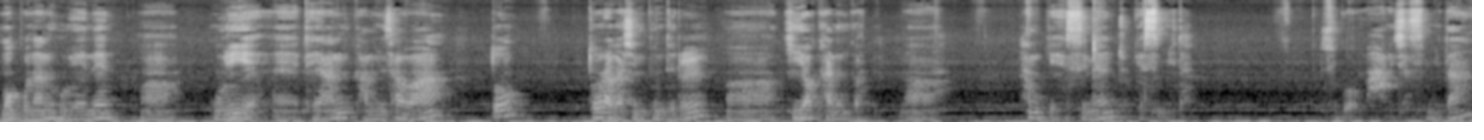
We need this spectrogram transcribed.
먹고 난 후에는 어, 우리에 대한 감사와 또 돌아가신 분들을 어, 기억하는 것 어, 함께 했으면 좋겠습니다. 수고 많으셨습니다.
